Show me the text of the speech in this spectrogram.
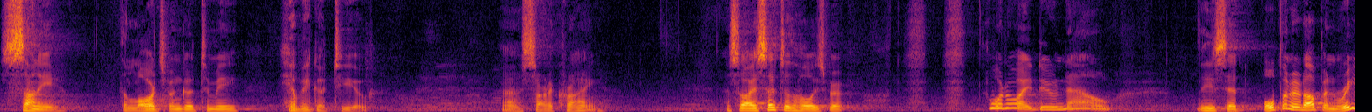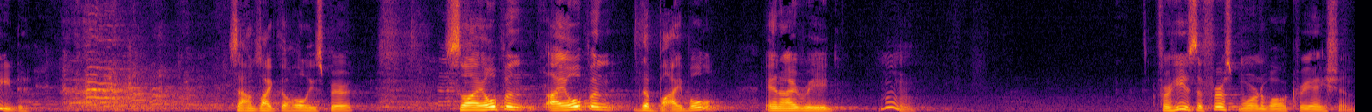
Sonny, the Lord's been good to me, He'll be good to you. I started crying. And so I said to the Holy Spirit, What do I do now? He said, Open it up and read. Sounds like the Holy Spirit. So I open, I open the Bible and I read, hmm. For he is the firstborn of all creation.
